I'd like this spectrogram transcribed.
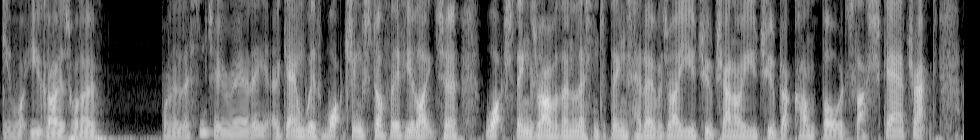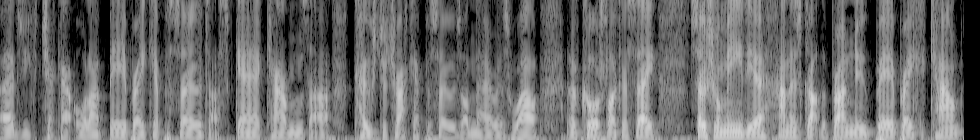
give what you guys want to want to listen to really. Again with watching stuff if you like to watch things rather than listen to things head over to our youtube channel youtube.com forward slash scare track uh, you can check out all our beer break episodes our scare cams our coaster track episodes on there as well. And of course like i say social media hannah's got the brand new beer break account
